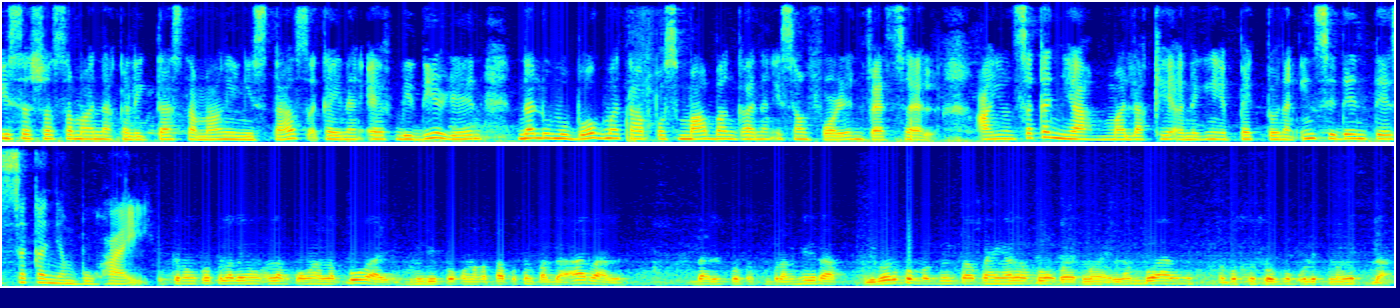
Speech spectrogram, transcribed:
Isa siya sa mga nakaligtas na mangingista sakay ng FBD rin na lumubog matapos mabangga ng isang foreign vessel. Ayon sa kanya, malaki ang naging epekto ng insidente sa kanyang buhay. Ito po talaga yung alam kong hanap buhay. Hindi po ako nakatapos ng pag-aaral dahil po sa sobrang hirap. Siguro po magpapahinga lang po kahit mga ilang buwan tapos susubok ulit ng isda.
